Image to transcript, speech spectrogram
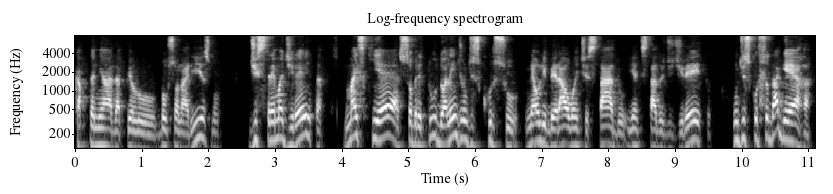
capitaneada pelo bolsonarismo, de extrema direita, mas que é, sobretudo, além de um discurso neoliberal anti-Estado e anti-Estado de direito, um discurso da guerra.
